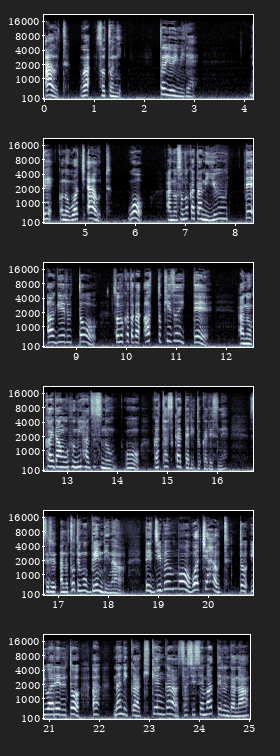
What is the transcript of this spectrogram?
out は外にという意味で、で、この watch out を、あの、その方に言ってあげると、その方があっと気づいて、あの、階段を踏み外すのを、が助かったりとかですね、する、あの、とても便利な、で、自分も watch out と言われると、あ、何か危険が差し迫ってるんだな、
